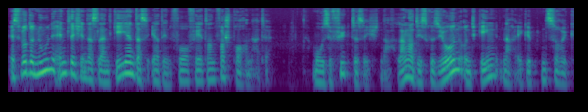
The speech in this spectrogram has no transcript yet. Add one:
Es würde nun endlich in das Land gehen, das er den Vorvätern versprochen hatte. Mose fügte sich nach langer Diskussion und ging nach Ägypten zurück.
